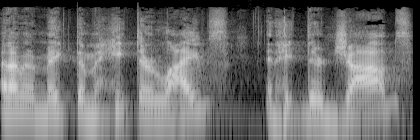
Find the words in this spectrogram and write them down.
and I'm going to make them hate their lives and hate their jobs.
